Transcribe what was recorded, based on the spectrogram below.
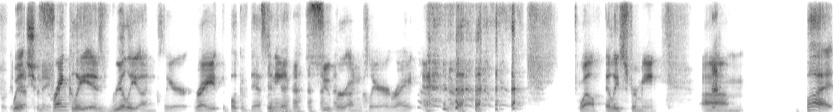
Book of which Destiny. frankly is really unclear, right? The Book of Destiny, super unclear, right? Well, well, at least for me. Um, but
